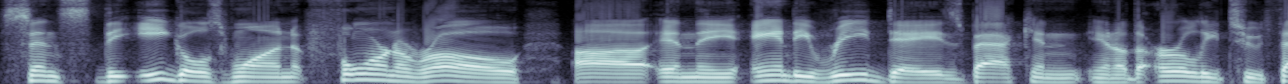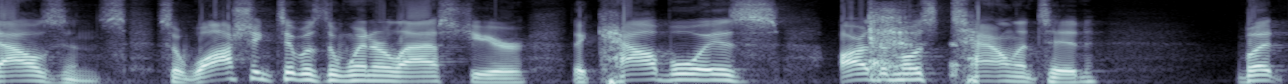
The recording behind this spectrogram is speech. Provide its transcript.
since the Eagles won four in a row uh, in the Andy Reid days back in you know the early 2000s. So Washington was the winner last year. The Cowboys are the most talented, but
